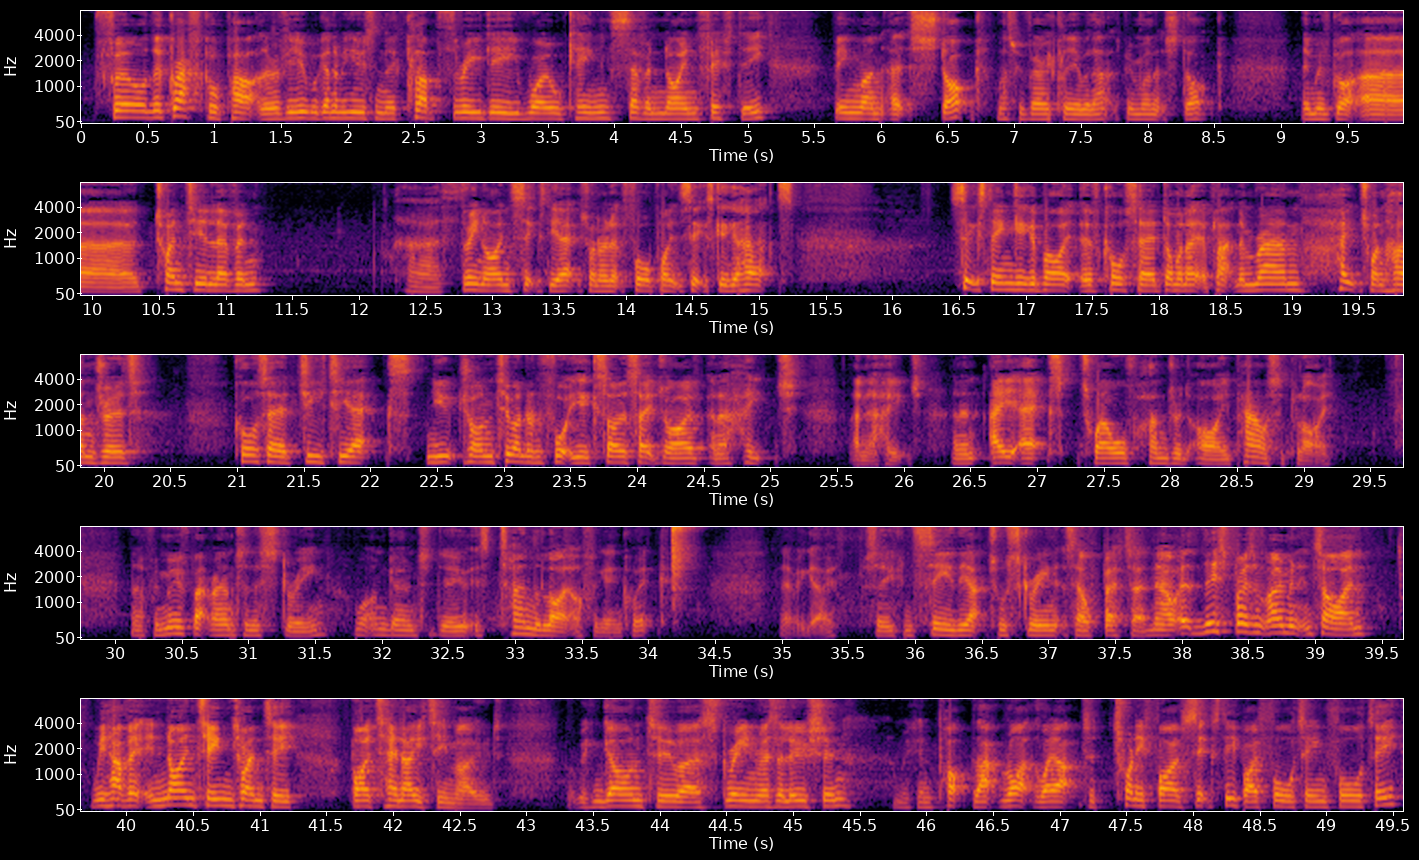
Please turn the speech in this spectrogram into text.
For the graphical part of the review, we're going to be using the Club 3D Royal King 7950 being run at stock. Must be very clear with that. It's been run at stock. Then we've got uh, 2011 uh, 3960X running at 4.6 gigahertz. 16 gigabyte of Corsair Dominator Platinum RAM, H100, Corsair GTX Neutron 240 gig solid state drive, and a H and a H and an AX 1200i power supply. Now, if we move back around to the screen, what I'm going to do is turn the light off again quick. There we go. So you can see the actual screen itself better. Now at this present moment in time, we have it in 1920 by 1080 mode. But we can go on to uh, screen resolution and we can pop that right the way up to 2560 by 1440.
